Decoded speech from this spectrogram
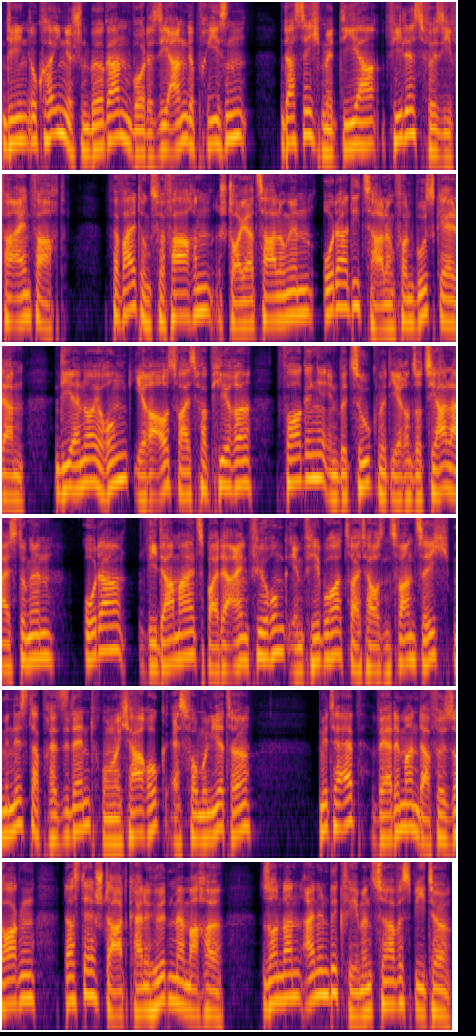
Den ukrainischen Bürgern wurde sie angepriesen, dass sich mit DIA vieles für sie vereinfacht. Verwaltungsverfahren, Steuerzahlungen oder die Zahlung von Bußgeldern, die Erneuerung ihrer Ausweispapiere, Vorgänge in Bezug mit ihren Sozialleistungen oder, wie damals bei der Einführung im Februar 2020 Ministerpräsident Honocharuk es formulierte, mit der App werde man dafür sorgen, dass der Staat keine Hürden mehr mache, sondern einen bequemen Service biete.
